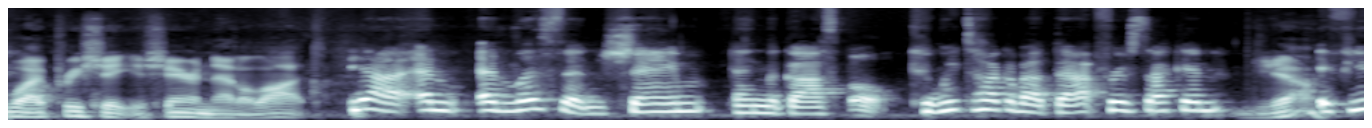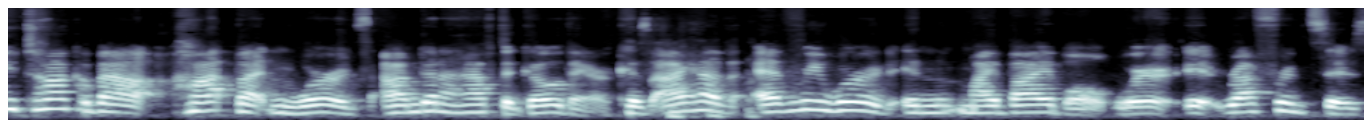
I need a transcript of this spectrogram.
well i appreciate you sharing that a lot. Yeah and and listen shame and the gospel. Can we talk about that for a second? Yeah. If you talk about hot button words i'm gonna have to go there because i have every word in my bible where it references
